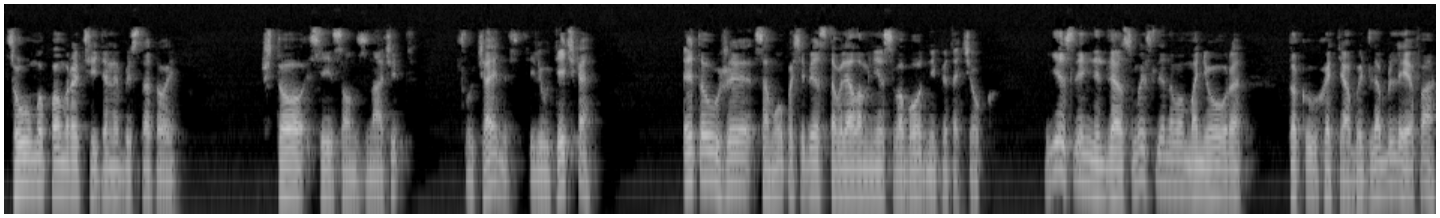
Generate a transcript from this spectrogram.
с умопомрачительной быстротой. Что сей сон значит? Случайность или утечка? Это уже само по себе оставляло мне свободный пятачок. Если не для осмысленного маневра, так хотя бы для блефа.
